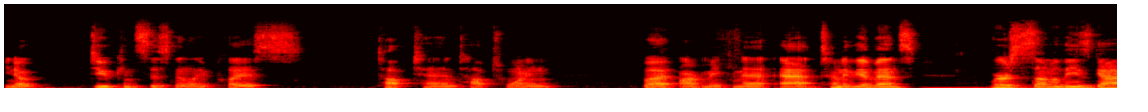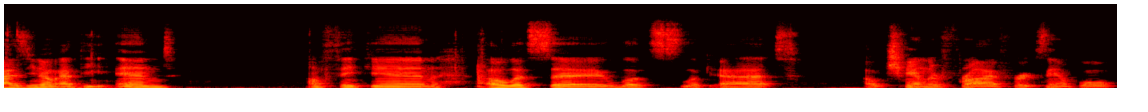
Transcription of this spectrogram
you know do consistently place top 10 top 20 but aren't making it at a ton of the events versus some of these guys you know at the end i'm thinking oh let's say let's look at oh, Chandler Fry, for example.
